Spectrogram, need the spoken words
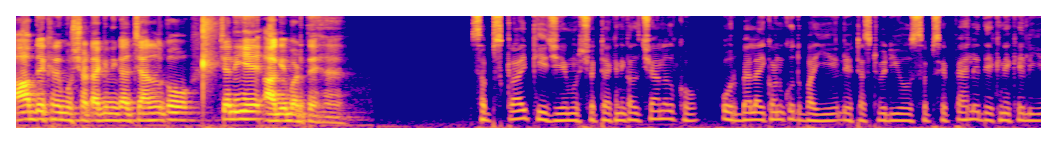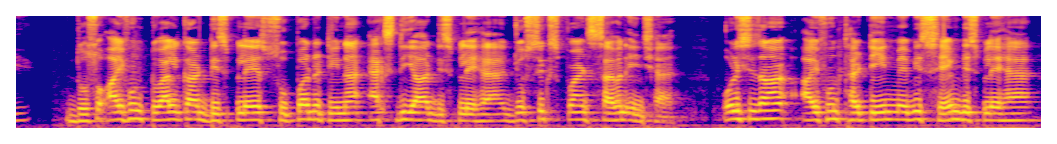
आप देख रहे हैं मुर्शा टेक्निकल चैनल को चलिए आगे बढ़ते हैं। सब्सक्राइब कीजिए मुर्शद टेक्निकल चैनल को और बेल आइकन को दबाइए लेटेस्ट वीडियो सबसे पहले देखने के लिए। दोस्तों आईफोन 12 का display super retina X display है, जो 6.7 इंच है। और इसी तरह आईफोन 13 में भी सेम डिस्प्ले है,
